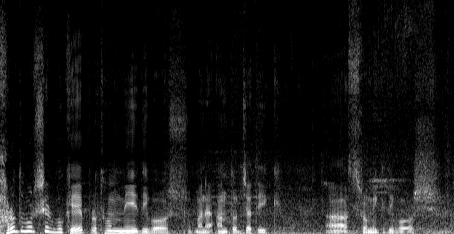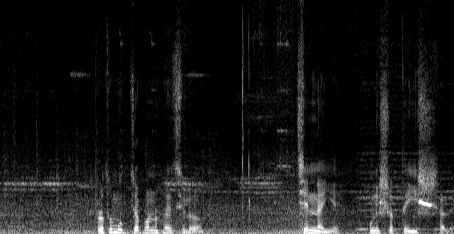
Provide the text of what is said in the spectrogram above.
ভারতবর্ষের বুকে প্রথম মে দিবস মানে আন্তর্জাতিক শ্রমিক দিবস প্রথম উদযাপন হয়েছিল চেন্নাইয়ে, উনিশশো তেইশ সালে।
